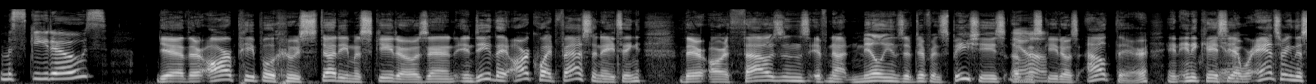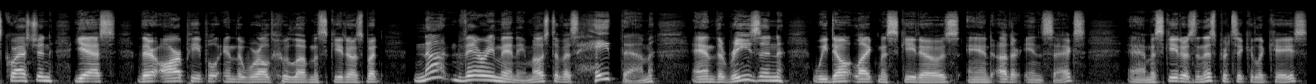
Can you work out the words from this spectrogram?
mosquitoes? Yeah, there are people who study mosquitoes, and indeed they are quite fascinating. There are thousands, if not millions, of different species of Yeah. mosquitoes out there. In any case, yeah. Yeah. we're answering this question. Yes, there are people in the world who love mosquitoes, but not very many. Most of us hate them, and the reason we don't like mosquitoes and other insects and mosquitoes in this particular case,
